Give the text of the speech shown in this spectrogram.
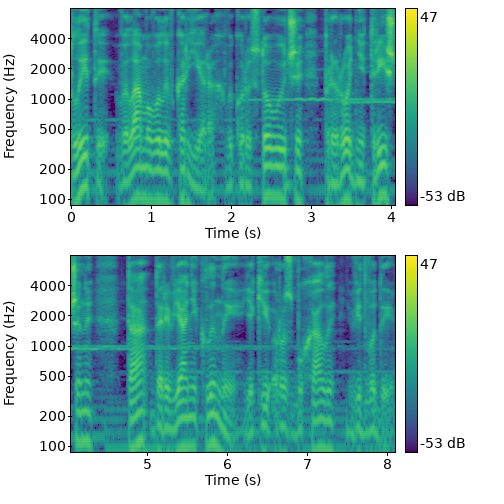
Плити виламували в кар'єрах, використовуючи природні тріщини та дерев'яні клини, які розбухали від води.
